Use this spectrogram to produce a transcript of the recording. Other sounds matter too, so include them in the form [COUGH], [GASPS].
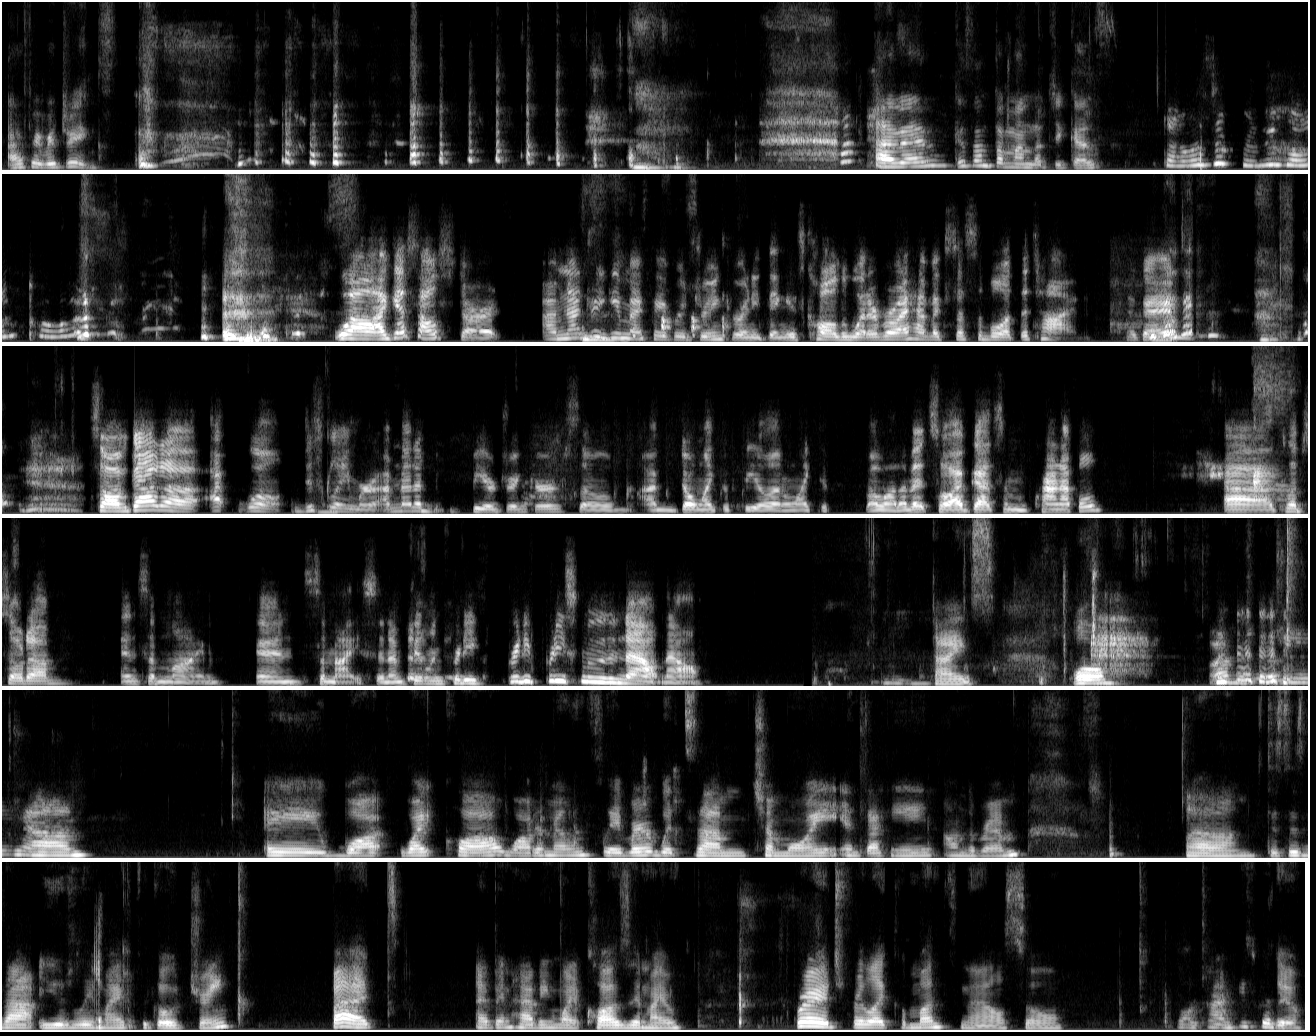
our favorite drinks. [LAUGHS] A ver, ¿qué están tomando, chicas? That was a pretty long pause. well, I guess I'll start. I'm not drinking my favorite drink or anything. It's called whatever I have accessible at the time. Okay. [LAUGHS] so I've got a I, well disclaimer. I'm not a beer drinker, so I don't like the feel. I don't like the, a lot of it. So I've got some Crown Apple, uh, club soda, and some lime and some ice, and I'm feeling pretty, pretty, pretty smooth and out now. Nice. Well, I'm [LAUGHS] making um, a wa- white claw watermelon flavor with some chamoy and Tajín on the rim. Um, this is not usually my to go drink, but I've been having white claws in my fridge for like a month now, so Long time. these will do.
